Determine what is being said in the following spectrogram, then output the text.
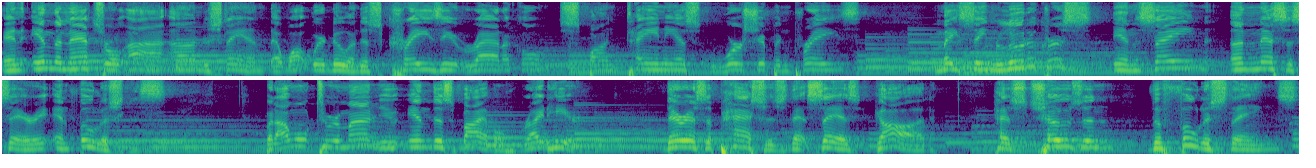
And in the natural eye, I understand that what we're doing, this crazy, radical, spontaneous worship and praise, may seem ludicrous, insane, unnecessary, and foolishness. But I want to remind you in this Bible right here, there is a passage that says God has chosen the foolish things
